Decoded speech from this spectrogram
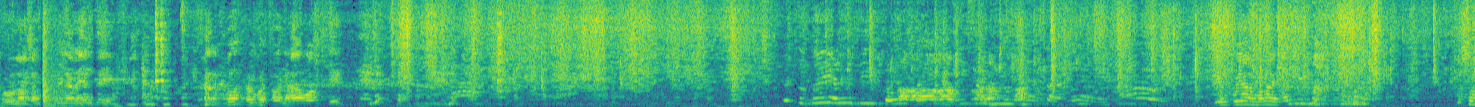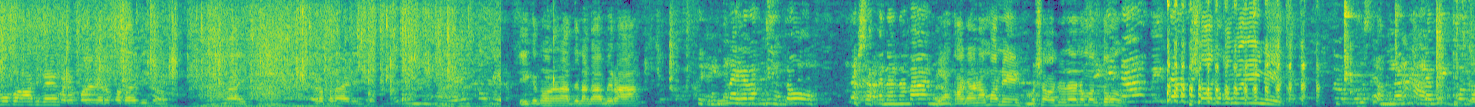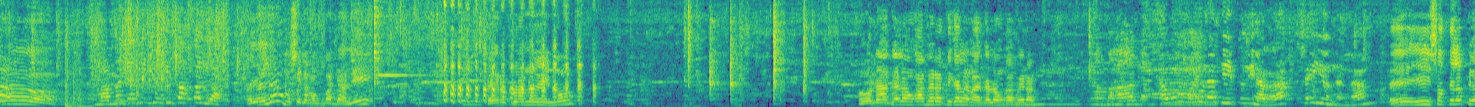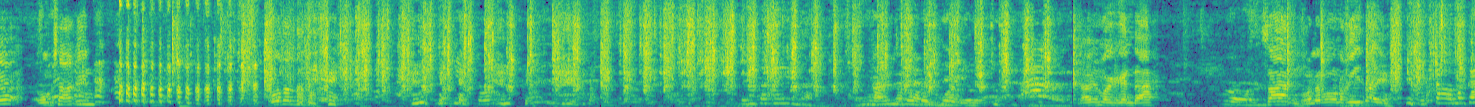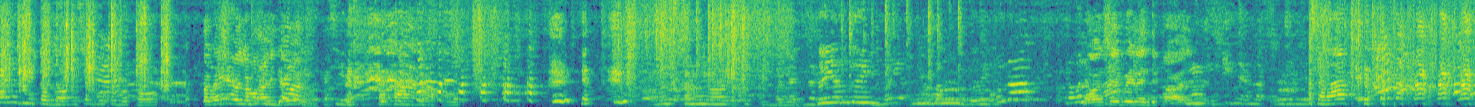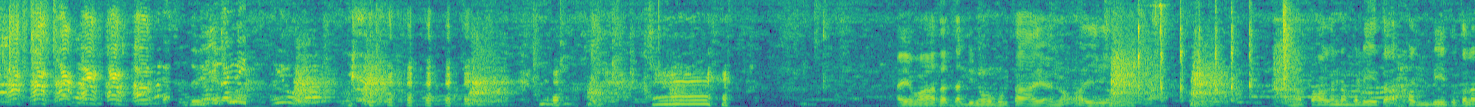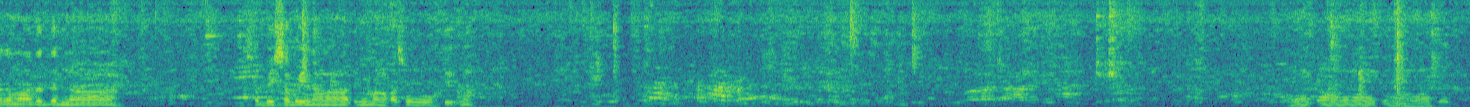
Oh, lasang pamilya na yun, te. Parang ba ako nahawak, eh. Ito doy, ano dito? Ah, ah, ah. Ano? Ah? ano. Yan po yan, manay. Gusto mo pa kasi na yun, meron pa, meron pa tayo dito. Manay, meron pa tayo dito. Ikot muna natin ang camera? Ang nahirap dito. Isa ka na naman. Ayan ka na naman, eh. Masyado na naman tong... Masyado ka mainit. Ang lamig-lamig ba ba? Ah. Mama na nito, di ba kaya? Ay, ayaw mo sila magmadali. Pero planuhin mo. Oh, nagalaw ang camera. Tika lang, nagalaw ang camera. Mabahala. Awag mo na dito iharap. Sa iyo na lang. Eh, eh, sa tilapia. Huwag sa akin. Rin mo. Dami magaganda. Saan? Wala nang nakita eh. Ito, magkano dito do sa buto-buto? Taga-swell naman kayo dyan. Kasi tatago ako. Ano ka mga bagad na? Doy, yan, doy. Yung bang doy. Wala. Nawala. 1795. Sarap. Doy, galing. Ayun. Ay mga tatad, dinumog tayo, no? Ay, napakagandang balita. Pag dito talaga mga tatad na sabay-sabay ng ating mga kasuki, no? Ayan po ano na ito mga tatad.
